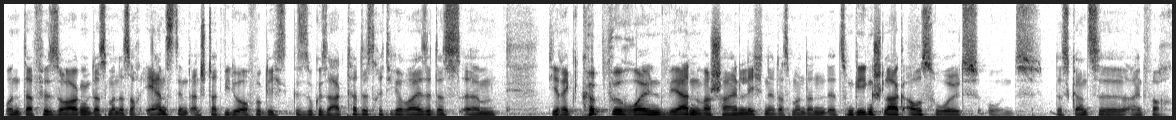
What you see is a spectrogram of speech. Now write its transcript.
und dafür sorgen, dass man das auch ernst nimmt, anstatt, wie du auch wirklich so gesagt hattest, richtigerweise, dass ähm, direkt Köpfe rollen werden wahrscheinlich, ne, dass man dann äh, zum Gegenschlag ausholt und das Ganze einfach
